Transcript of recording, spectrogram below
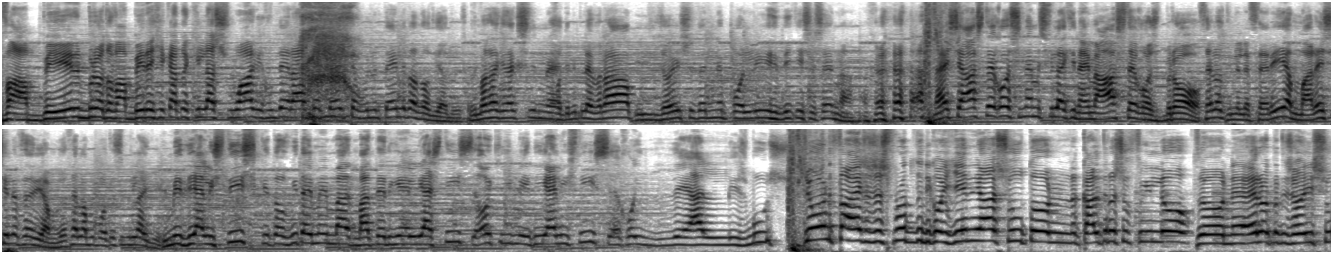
Βαμπίρ, bro, το βαμπίρ έχει 100 κιλά swag, έχουν τεράστια τέτοια που είναι τέλεια τα δόντια τους. Δεν πα να κοιτάξεις την φωτεινή πλευρά, η ζωή σου δεν είναι πολύ δίκαιη σε σένα. να είσαι άστεγος ή να είμαι φυλακή. Να είμαι άστεγος, bro. Θέλω την ελευθερία μου, αρέσει η ελευθερία μου. Δεν θέλω να πάω ποτέ στη φυλακή. Είμαι ιδεαλιστής και το Β είμαι μα ματεριαλιστής. Όχι, είμαι ιδεαλιστής. Έχω ιδεαλισμούς. Ποιον θα έσωζες πρώτο την οικογένειά σου, τον καλύτερο σου φίλο, τον έρωτα της ζωής σου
